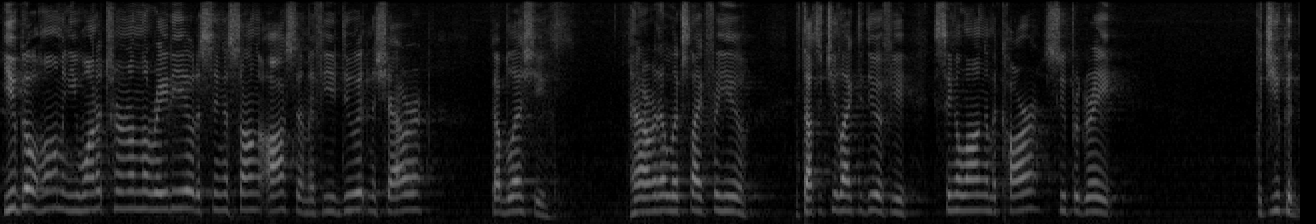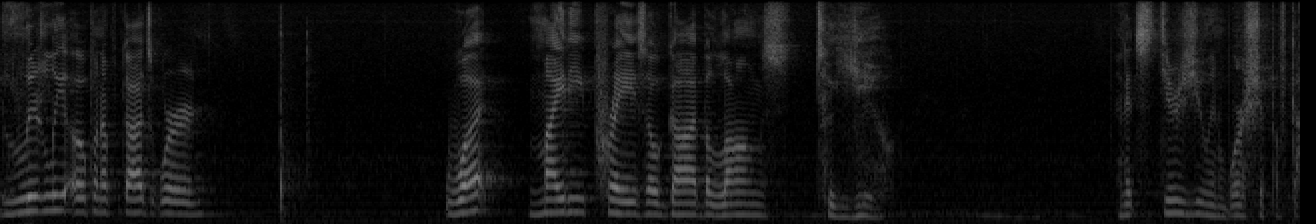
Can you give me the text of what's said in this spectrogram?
You go home and you want to turn on the radio to sing a song, awesome. If you do it in the shower, God bless you. However, that looks like for you. If that's what you like to do, if you sing along in the car, super great. But you could literally open up God's word. What mighty praise, O oh God, belongs to you? And it steers you in worship of God.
